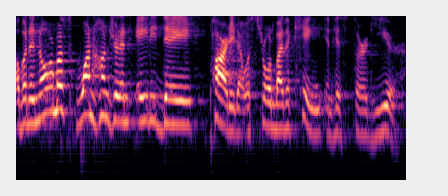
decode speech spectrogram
of an enormous 180 day party that was thrown by the king in his third year.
